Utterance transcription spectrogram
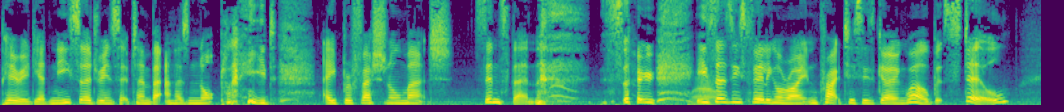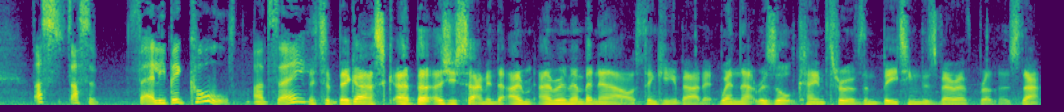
period. He had knee surgery in September and has not played a professional match since then. so wow. he says he's feeling all right and practice is going well, but still, that's that's a fairly big call, I'd say. It's a big ask, uh, but as you say, I mean, I, I remember now thinking about it when that result came through of them beating the Zverev brothers, that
